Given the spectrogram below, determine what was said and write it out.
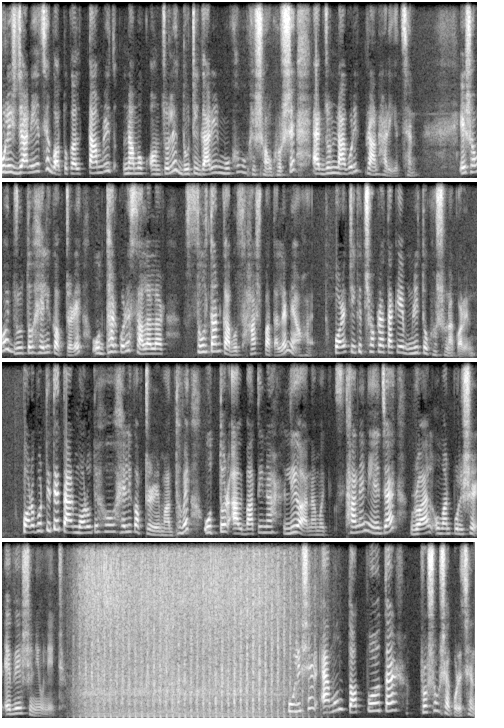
পুলিশ জানিয়েছে, গতকাল তামরিদ নামক অঞ্চলে দুটি গাড়ির মুখোমুখি সংঘর্ষে একজন নাগরিক প্রাণ হারিয়েছেন। এ সময় দ্রুত হেলিকপ্টারে উদ্ধার করে সালালার সুলতান কাবুস হাসপাতালে নেওয়া হয়। পরে চিকিৎসকরা তাকে মৃত ঘোষণা করেন। পরবর্তীতে তার মরদেহ হেলিকপ্টারের মাধ্যমে উত্তর আল বাতিনা লিয়া নামক স্থানে নিয়ে যায় রয়্যাল ওমান পুলিশের এভিয়েশন ইউনিট। পুলিশের এমন তৎপরতার প্রশংসা করেছেন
